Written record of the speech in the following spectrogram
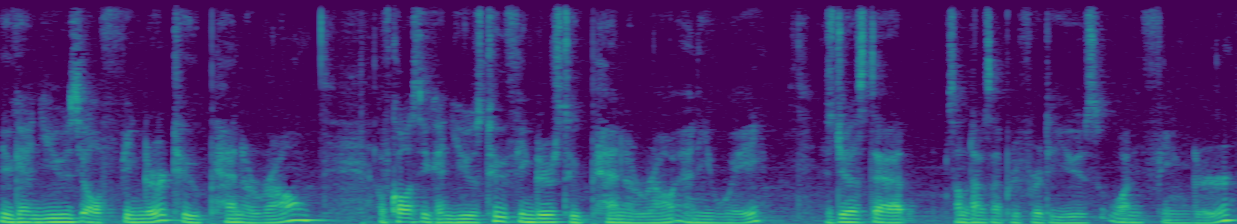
you can use your finger to pan around. Of course, you can use two fingers to pan around anyway. It's just that sometimes I prefer to use one finger.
